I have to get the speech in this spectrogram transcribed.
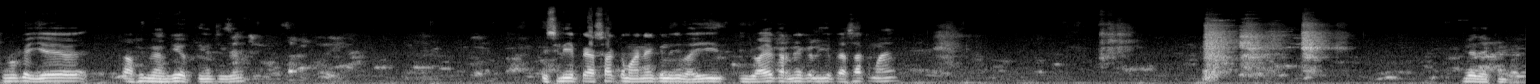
क्योंकि ये काफ़ी महँगी होती हैं चीज़ें। इसलिए पैसा कमाने के लिए भाई इंजॉय करने के लिए पैसा कमाएँ। ये देखें भाई।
